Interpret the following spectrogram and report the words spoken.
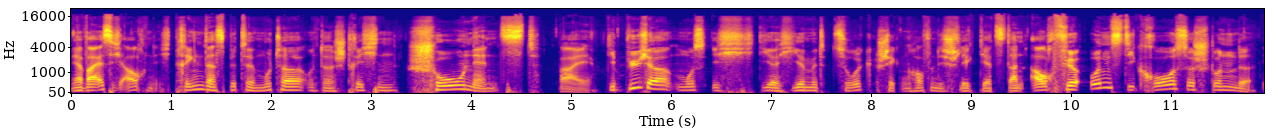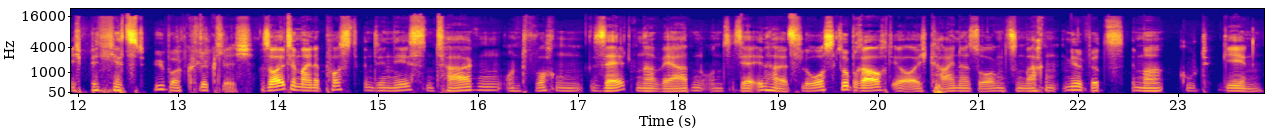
Ja, weiß ich auch nicht. Bring das bitte Mutter unterstrichen schonendst bei. Die Bücher muss ich dir hiermit zurückschicken. Hoffentlich schlägt jetzt dann auch für uns die große Stunde. Ich bin jetzt überglücklich. Sollte meine Post in den nächsten Tagen und Wochen seltener werden und sehr inhaltslos, so braucht ihr euch keine Sorgen zu machen. Mir wird's immer gut gehen.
